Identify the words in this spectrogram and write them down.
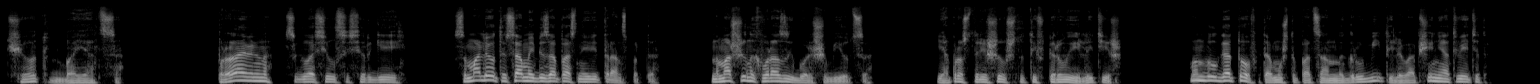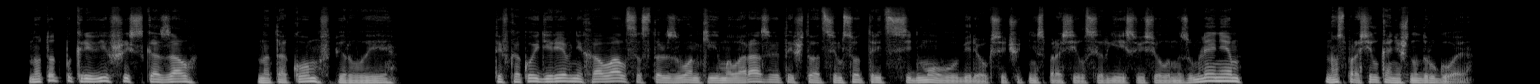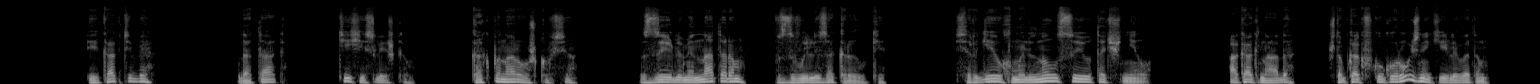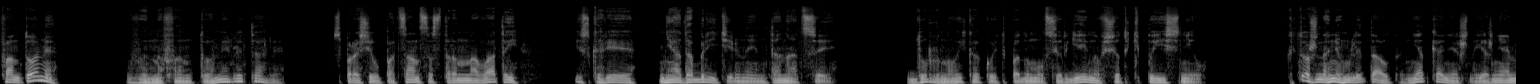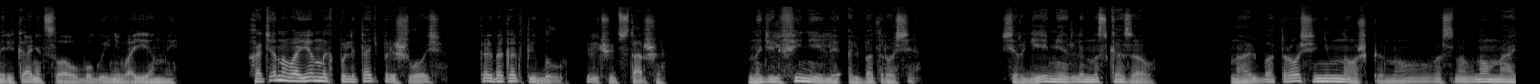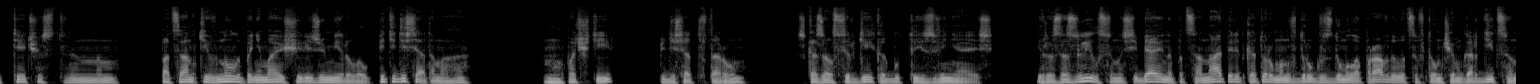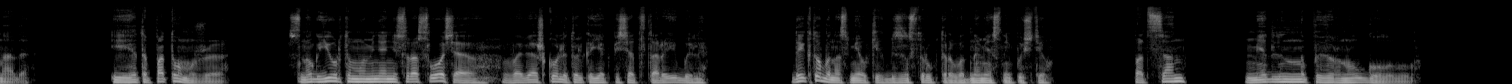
«Чего тут бояться?» «Правильно», — согласился Сергей. «Самолеты — самый безопасный вид транспорта. На машинах в разы больше бьются. Я просто решил, что ты впервые летишь». Он был готов к тому, что пацан нагрубит или вообще не ответит, но тот, покривившись, сказал «На таком впервые». «Ты в какой деревне ховался, столь звонкий и малоразвитый, что от 737-го уберегся?» — чуть не спросил Сергей с веселым изумлением, но спросил, конечно, другое. «И как тебе?» «Да так, тихий слишком, как понарошку все». За иллюминатором взвыли закрылки. Сергей ухмыльнулся и уточнил. «А как надо? Чтоб как в кукурузнике или в этом фантоме?» «Вы на фантоме летали?» — спросил пацан со странноватой и, скорее, неодобрительной интонацией. «Дурной какой-то», — подумал Сергей, но все-таки пояснил. «Кто же на нем летал-то? Нет, конечно, я же не американец, слава богу, и не военный. Хотя на военных полетать пришлось, когда как ты был, или чуть старше. На дельфине или альбатросе?» Сергей медленно сказал. «На альбатросе немножко, но в основном на отечественном...» Пацан кивнул и, понимающе резюмировал. «Пятидесятом, ага». «Ну, почти. Пятьдесят втором», — сказал Сергей, как будто извиняясь. И разозлился на себя и на пацана, перед которым он вдруг вздумал оправдываться в том, чем гордиться надо. И это потом уже. С Ногюртом у меня не срослось, а в авиашколе только Як-52 были. Да и кто бы нас мелких без инструктора в одноместный пустил? Пацан медленно повернул голову.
